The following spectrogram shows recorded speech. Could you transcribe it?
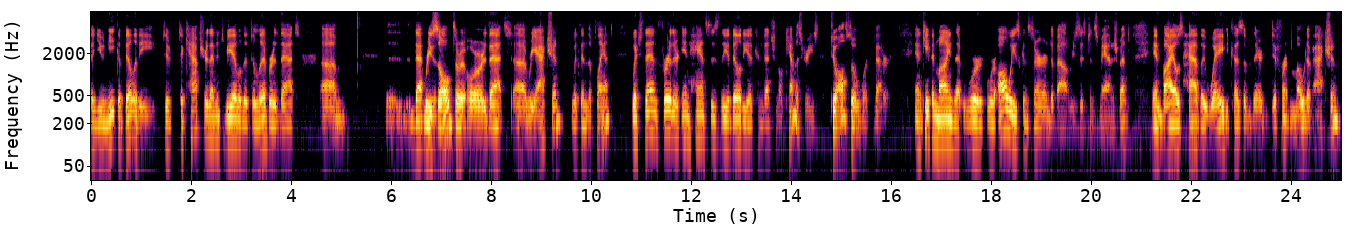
a, unique ability to to capture that and to be able to deliver that. Um, that result or, or that uh, reaction within the plant, which then further enhances the ability of conventional chemistries to also work better. And keep in mind that we're, we're always concerned about resistance management, and bios have a way, because of their different mode of action,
